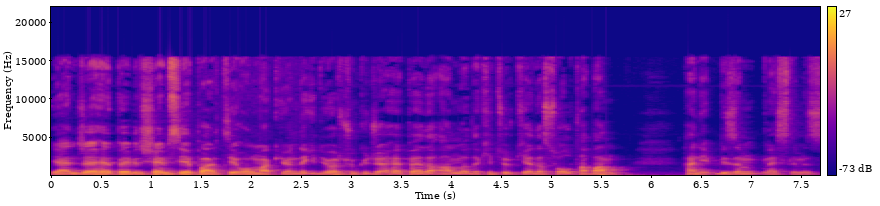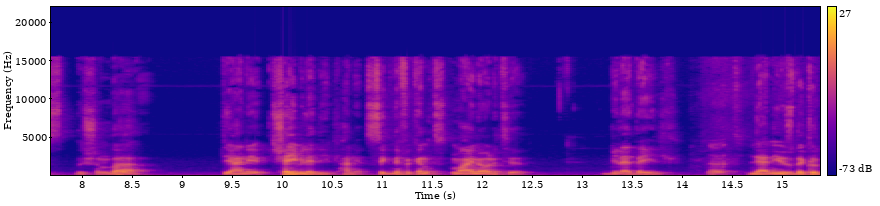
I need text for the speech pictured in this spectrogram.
Yani CHP bir şemsiye parti olmak yönde gidiyor. Çünkü CHP de anladı ki Türkiye'de sol taban hani bizim neslimiz dışında yani şey bile değil. Hani significant minority bile değil. Evet. Yani %40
